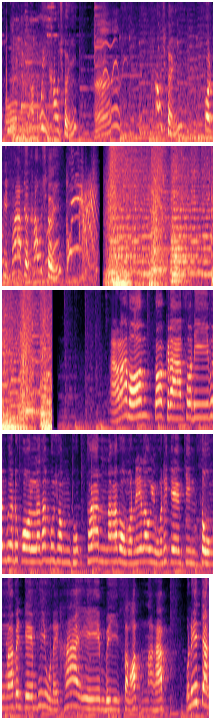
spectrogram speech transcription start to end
ดโบว์ไม่ใช่ออโต้อุ้ยเข้าเฉยเข้าเฉย กดผิดพลาดเสือกเข้าเฉย เอาละครับผม ก็กราบสวัสดีเพื่อนๆทุกคนและท่านผู้ชมทุกท่านนะครับผม วันนี้เราอยู่กันที่เกมจินซุงนะ เป็นเกมที่อยู่ในค่าย AMB Slot นะครับวันนี้จัด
